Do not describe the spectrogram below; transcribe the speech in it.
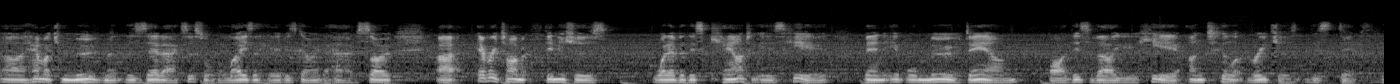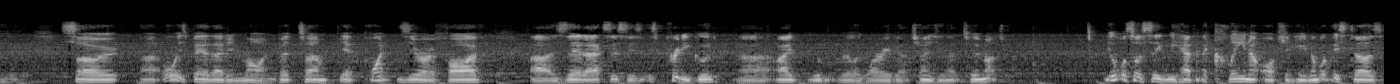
uh, how much movement the z-axis or the laser head is going to have. So uh, every time it finishes whatever this count is here, then it will move down by this value here until it reaches this depth here. So uh, always bear that in mind. But um, yeah, 0.05 uh, z-axis is, is pretty good. Uh, I wouldn't really worry about changing that too much. You'll also see we have a cleaner option here. Now what this does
